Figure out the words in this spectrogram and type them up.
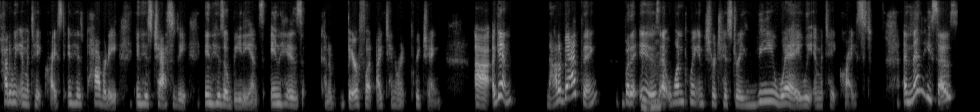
how do we imitate christ in his poverty in his chastity in his obedience in his kind of barefoot itinerant preaching? Uh, again not a bad thing but it is mm-hmm. at one point in church history the way we imitate christ. And then he says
